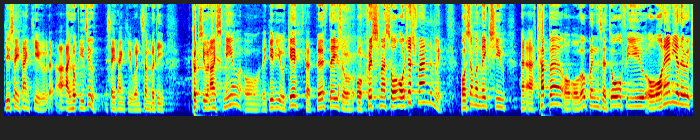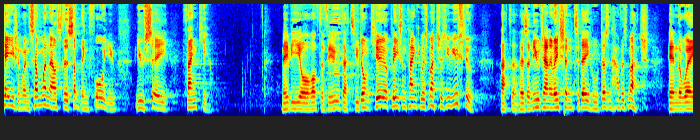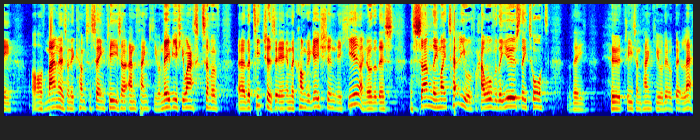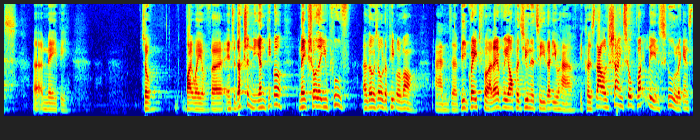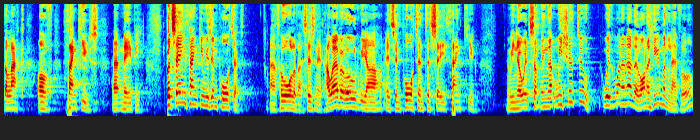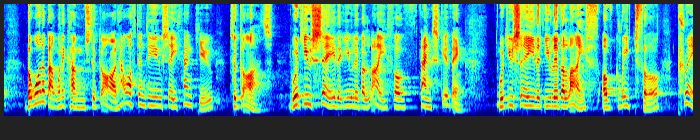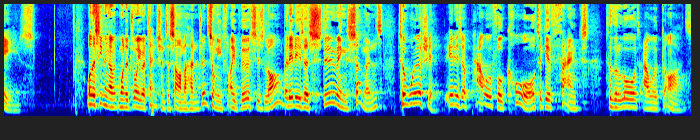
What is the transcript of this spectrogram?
Do you say thank you? I hope you do say thank you when somebody cooks you a nice meal or they give you a gift at birthdays or, or Christmas or, or just randomly. Or someone makes you a cuppa or, or opens a door for you or on any other occasion when someone else does something for you, you say thank you. Maybe you're of the view that you don't hear please and thank you as much as you used to. That uh, there's a new generation today who doesn't have as much in the way of manners when it comes to saying please and thank you. And maybe if you ask some of uh, the teachers in the congregation here, I know that there's some, they might tell you of how over the years they taught, they heard please and thank you a little bit less, uh, maybe. So, by way of uh, introduction, young people, make sure that you prove uh, those older people wrong. And uh, be grateful at every opportunity that you have, because that will shine so brightly in school against the lack of thank yous, uh, maybe. But saying thank you is important uh, for all of us, isn't it? However old we are, it's important to say thank you. We know it's something that we should do with one another on a human level. But what about when it comes to God? How often do you say thank you to God? Would you say that you live a life of thanksgiving? Would you say that you live a life of grateful praise? Well, this evening I want to draw your attention to Psalm 100. It's only five verses long, but it is a stirring summons to worship. It is a powerful call to give thanks to the Lord our God.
